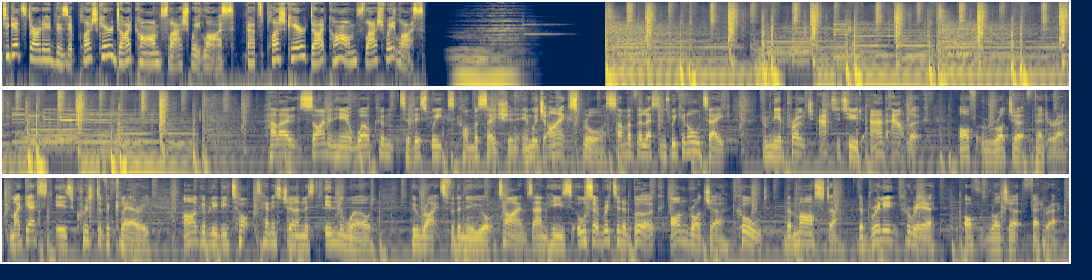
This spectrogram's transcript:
To get started, visit plushcare.com slash weight loss. That's plushcare.com slash weight loss. Hello, Simon here. Welcome to this week's conversation in which I explore some of the lessons we can all take from the approach, attitude, and outlook of Roger Federer. My guest is Christopher Clarey, arguably the top tennis journalist in the world who writes for the New York Times. And he's also written a book on Roger called The Master The Brilliant Career of Roger Federer.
